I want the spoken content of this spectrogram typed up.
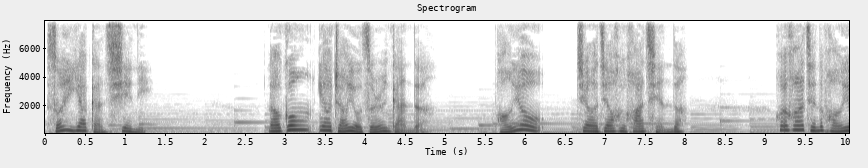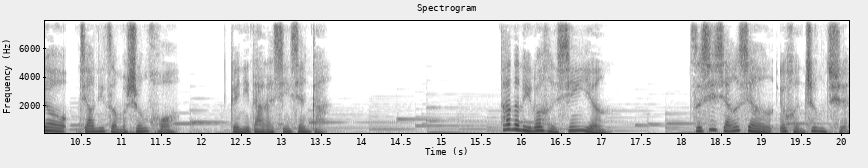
所以要感谢你。老公要找有责任感的，朋友就要教会花钱的，会花钱的朋友教你怎么生活。”给你带来新鲜感。他的理论很新颖，仔细想想又很正确。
